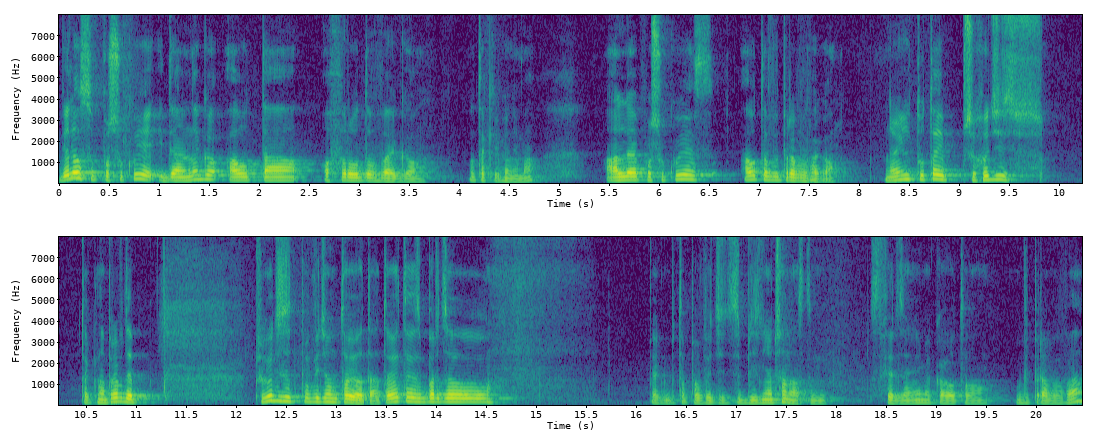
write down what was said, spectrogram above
Wiele osób poszukuje idealnego auta offroadowego. No takiego nie ma, ale poszukuje auta wyprawowego. No i tutaj przychodzi z, tak naprawdę przychodzi z odpowiedzią Toyota. Toyota jest bardzo, jakby to powiedzieć, zbliźniaczona z tym stwierdzeniem jako auto wyprawowe,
